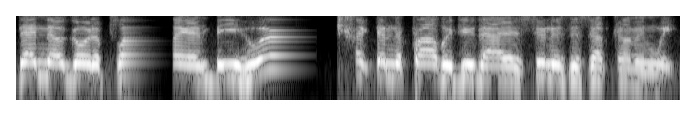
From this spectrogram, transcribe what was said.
then they'll go to plan B. Whoever expect them to probably do that as soon as this upcoming week.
